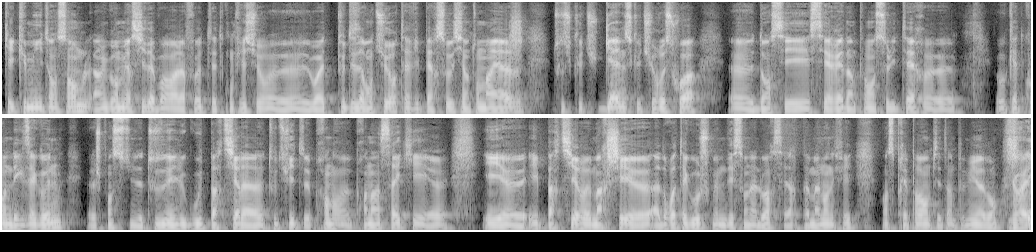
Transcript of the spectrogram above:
quelques minutes ensemble. Un grand merci d'avoir à la fois t'être confié sur euh, voilà, toutes tes aventures, ta vie perso aussi dans ton mariage, tout ce que tu gagnes, ce que tu reçois euh, dans ces, ces raids un peu en solitaire aux quatre coins de l'Hexagone. je pense que tu nous as tous donné le goût de partir là tout de suite, prendre prendre un sac et et, et partir marcher à droite à gauche ou même descendre la Loire. Ça a l'air pas mal en effet, en se préparant peut-être un peu mieux avant. Ouais,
